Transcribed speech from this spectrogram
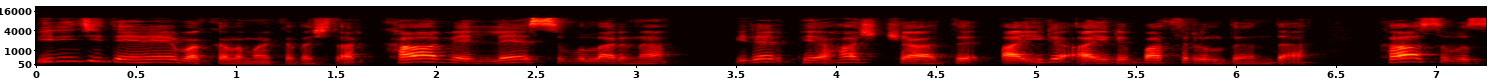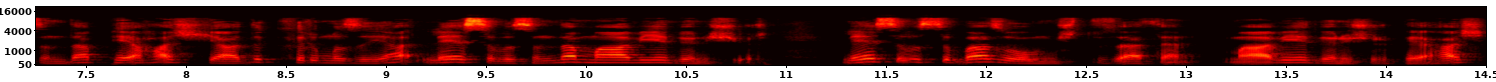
Birinci deneye bakalım arkadaşlar. K ve L sıvılarına birer pH kağıdı ayrı ayrı batırıldığında K sıvısında pH kağıdı kırmızıya, L sıvısında maviye dönüşüyor. L sıvısı baz olmuştu zaten. Maviye dönüşür pH.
